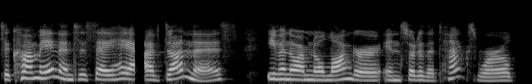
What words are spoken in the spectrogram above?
to come in and to say, hey, I've done this, even though I'm no longer in sort of the tax world,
